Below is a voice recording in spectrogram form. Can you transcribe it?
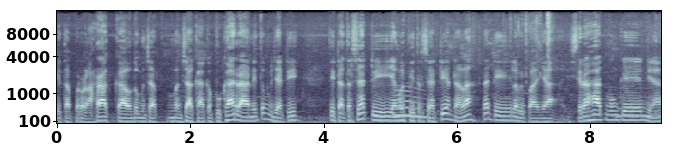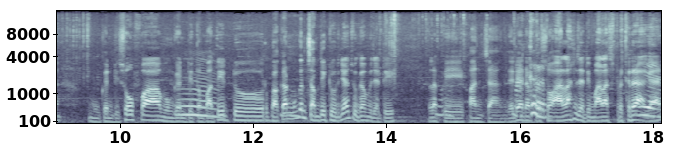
kita berolahraga untuk menja- menjaga kebugaran itu menjadi tidak terjadi. Yang lebih terjadi adalah tadi lebih banyak istirahat mungkin ya, mungkin di sofa, mungkin di tempat tidur, bahkan mungkin jam tidurnya juga menjadi lebih panjang. Jadi ada Mager. persoalan jadi malas bergerak Iya, kan,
